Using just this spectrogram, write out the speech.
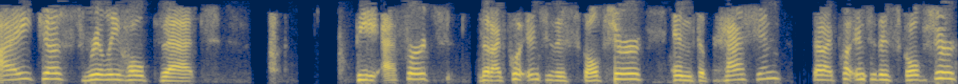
I just really hope that the efforts that I put into this sculpture and the passion that I put into this sculpture,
